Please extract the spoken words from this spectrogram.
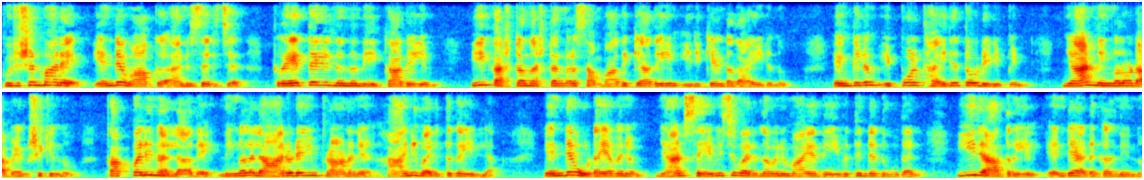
പുരുഷന്മാരെ എന്റെ വാക്ക് അനുസരിച്ച് ക്രേത്തയിൽ നിന്ന് നീക്കാതെയും ഈ കഷ്ടനഷ്ടങ്ങൾ സമ്പാദിക്കാതെയും ഇരിക്കേണ്ടതായിരുന്നു. എങ്കിലും ഇപ്പോൾ ധൈര്യത്തോടിരിപ്പിൻ. ഞാൻ നിങ്ങളോട് അപേക്ഷിക്കുന്നു. കപ്പലിനല്ലാതെ നിങ്ങളിൽ ആരുടെയും പ്രാണന് ഹാനി വരുത്തുകയില്ല. എന്റെ ഉടയവനും ഞാൻ സേവിച്ചു വരുന്നവനുമായ ദൈവത്തിന്റെ ദൂതൻ ഈ രാത്രിയിൽ എന്റെ അടുക്കൽ നിന്നു.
